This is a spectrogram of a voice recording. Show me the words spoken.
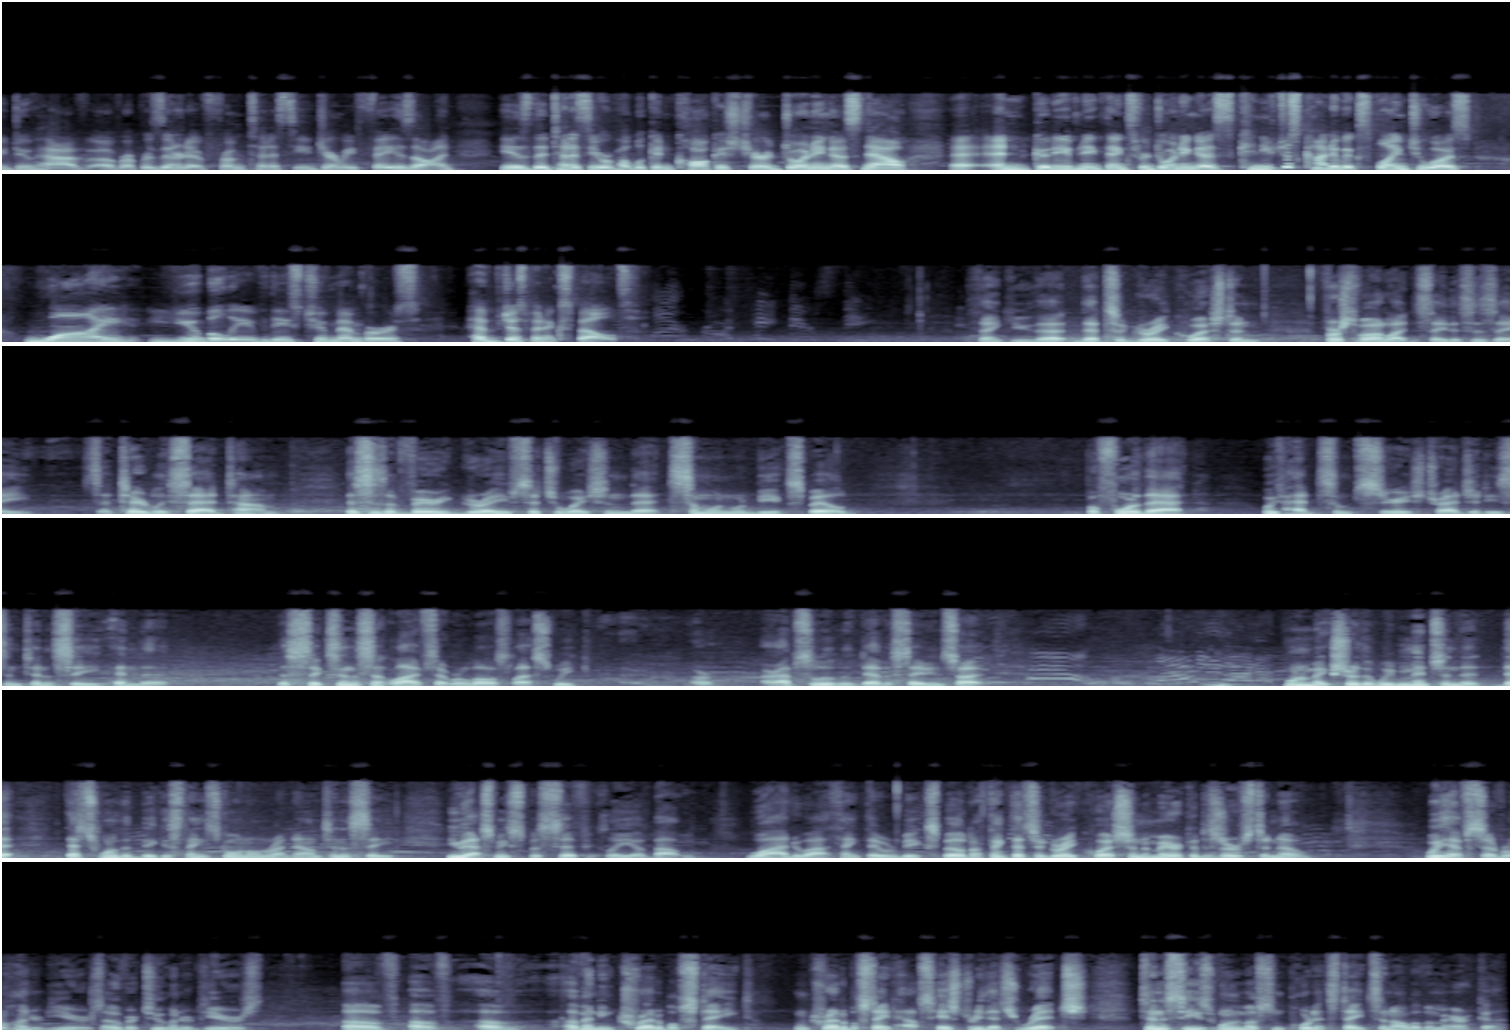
We do have a representative from Tennessee, Jeremy Faison. He is the Tennessee Republican Caucus Chair, joining us now. And good evening. Thanks for joining us. Can you just kind of explain to us why you believe these two members have just been expelled? Thank you. That that's a great question. First of all, I'd like to say this is a it's a terribly sad time. This is a very grave situation that someone would be expelled. Before that, we've had some serious tragedies in Tennessee, and the, the six innocent lives that were lost last week are, are absolutely devastating. So I want to make sure that we mention that, that that's one of the biggest things going on right now in Tennessee. You asked me specifically about why do I think they would be expelled, and I think that's a great question America deserves to know. We have several hundred years, over 200 years, of, of, of, of an incredible state incredible state house, history that's rich. Tennessee is one of the most important states in all of America.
